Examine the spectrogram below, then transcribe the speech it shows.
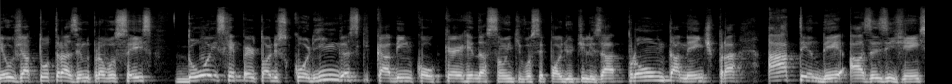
eu já estou trazendo para vocês dois repertórios coringas que cabem em qualquer redação em que você pode utilizar prontamente para atender às exigências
